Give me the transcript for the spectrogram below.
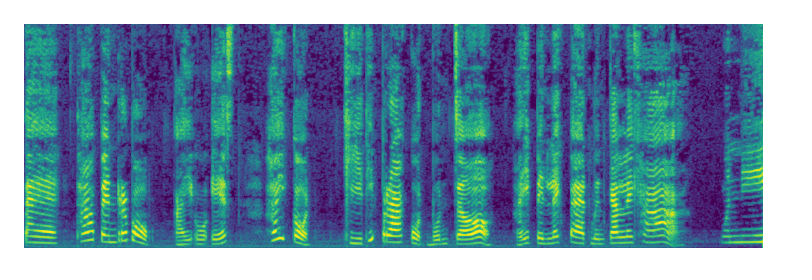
แต่ถ้าเป็นระบบ iOS ให้กดคีย์ที่ปรากฏบนจอ ให้เป็นเลข 8 เหมือนกันเลยค่ะ วันนี้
